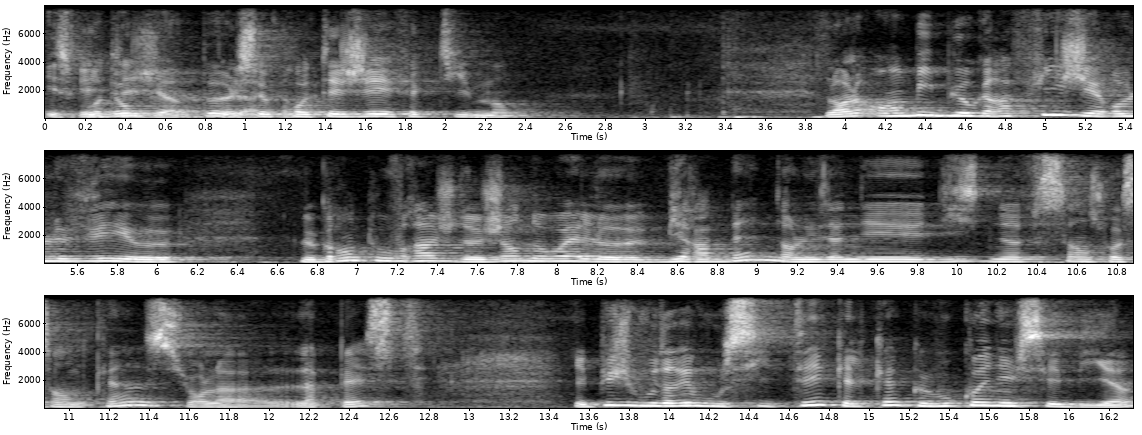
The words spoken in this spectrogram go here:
Ils se protégeaient un peu. Là, se protéger effectivement. Alors, en bibliographie, j'ai relevé euh, le grand ouvrage de Jean-Noël Biraben dans les années 1975 sur la, peste. Et puis je voudrais vous citer quelqu'un que vous connaissez bien,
